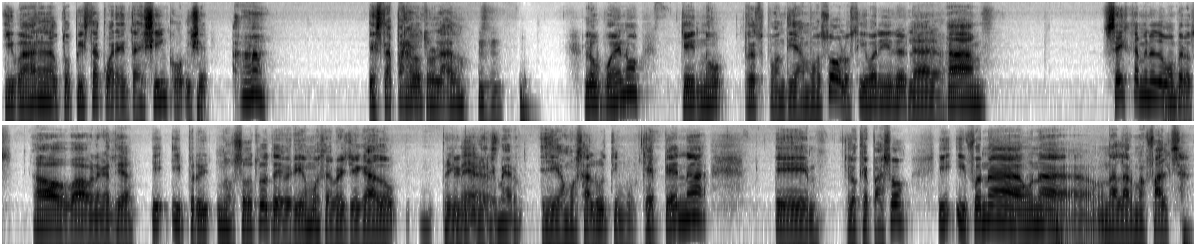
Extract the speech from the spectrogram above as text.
Iba a la autopista 45 y dice, ah, está para el otro lado. Ujú. Lo bueno que no respondíamos solos. Iban a ir Claro. a seis caminos de bomberos. Oh, wow, la cantidad. Y, y- pero nosotros deberíamos haber llegado Primero. primero. Y llegamos al último. Qué pena eh, lo que pasó. Y, y fue una, una, una alarma falsa.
